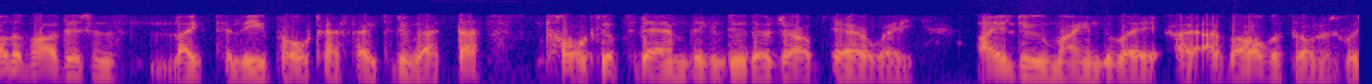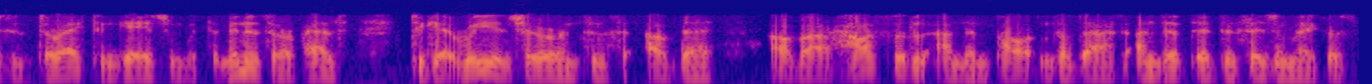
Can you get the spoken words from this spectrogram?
other politicians like to lead protests, like to do that. That's totally up to them. They can do their job their way. I'll do mine the way I, have always done it, which is direct engagement with the Minister of Health to get reassurances of the of our hospital and the importance of that and the, the decision makers.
